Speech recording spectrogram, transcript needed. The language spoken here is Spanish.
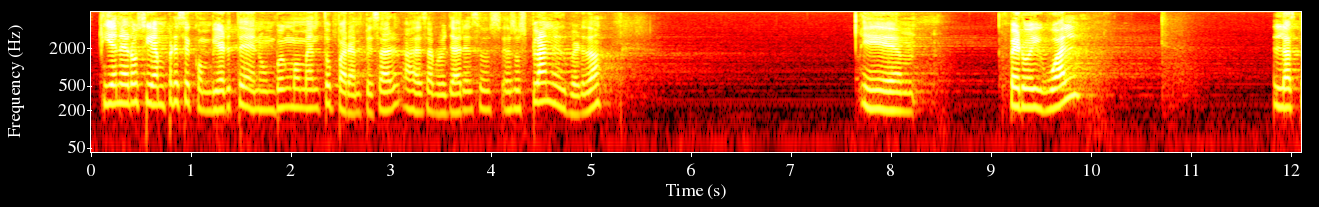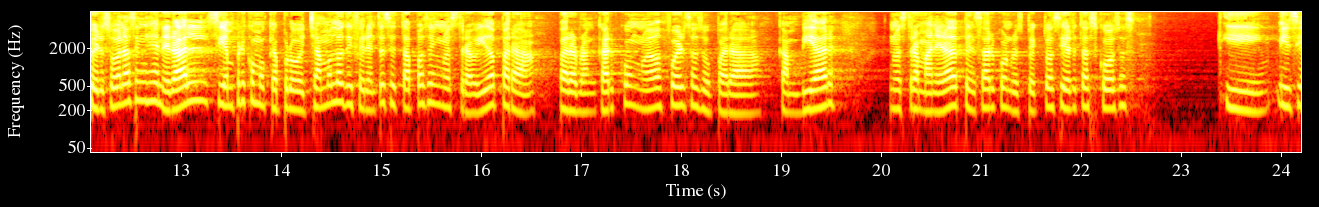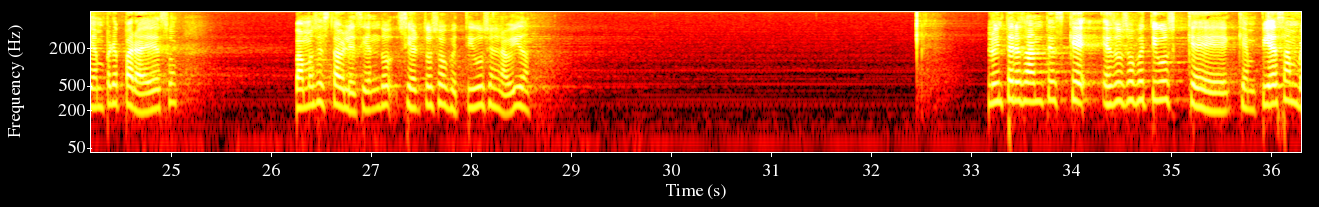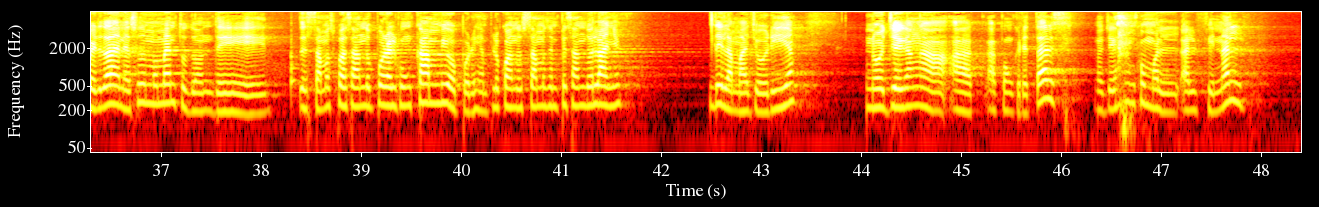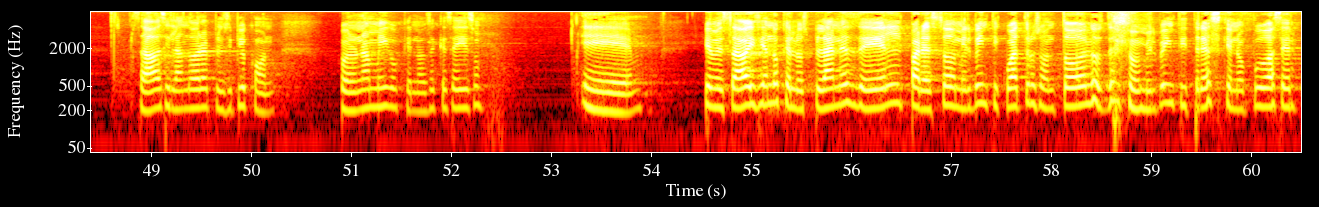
Y enero siempre se convierte en un buen momento para empezar a desarrollar esos, esos planes, ¿verdad? Eh, pero igual las personas en general siempre como que aprovechamos las diferentes etapas en nuestra vida para, para arrancar con nuevas fuerzas o para cambiar nuestra manera de pensar con respecto a ciertas cosas. Y, y siempre para eso vamos estableciendo ciertos objetivos en la vida. Lo interesante es que esos objetivos que, que, empiezan, ¿verdad? En esos momentos donde estamos pasando por algún cambio, por ejemplo cuando estamos empezando el año, de la mayoría no llegan a, concretarse, no llegan como al, final. Estaba vacilando ahora al principio con, con, un amigo que no sé qué se hizo, eh, que me estaba diciendo que los planes de él para este 2024 son todos los del 2023 que no pudo hacer.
